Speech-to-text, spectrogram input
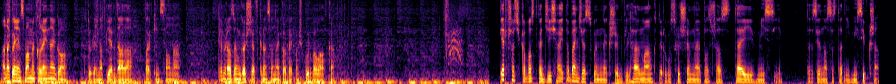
A na koniec mamy kolejnego, który napierdala Parkinsona. Tym razem gościa wkręconego w jakąś kurwa ławkę. Pierwsza ciekawostka dzisiaj to będzie słynny krzyk Wilhelma, który usłyszymy podczas tej misji. To jest jedna z ostatnich misji w grze.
